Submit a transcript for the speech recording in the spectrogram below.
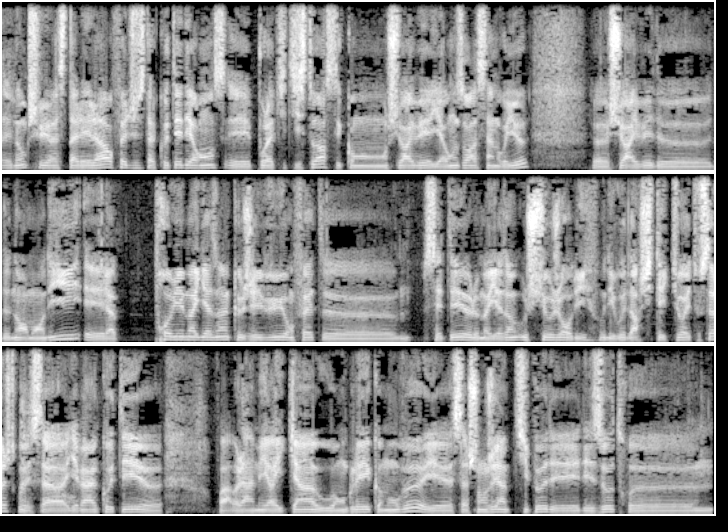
Et donc je suis installé là, en fait, juste à côté d'Errance. Et pour la petite histoire, c'est quand je suis arrivé il y a 11 ans à Saint-Brieuc, euh, je suis arrivé de, de Normandie et la premier magasin que j'ai vu en fait euh, c'était le magasin où je suis aujourd'hui au niveau de l'architecture et tout ça. Je trouvais ça il y avait un côté euh, enfin voilà américain ou anglais comme on veut et euh, ça changeait un petit peu des, des autres euh,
